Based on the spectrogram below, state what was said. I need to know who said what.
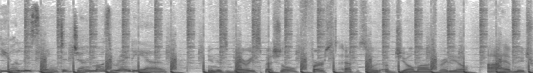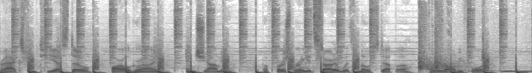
Speaker 1: You are listening to Joe Moz Radio.
Speaker 2: In this very special first episode of Joe Moz Radio, I have new tracks from Tiesto, Arl Grime, and Chami. But first, we're going to get started with Low Steppa. Heard it all before.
